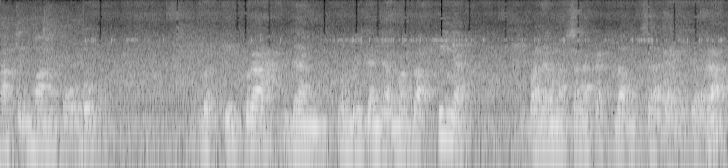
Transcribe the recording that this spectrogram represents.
makin mampu untuk berkiprah dan memberikan dharma baktinya kepada masyarakat bangsa dan negara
